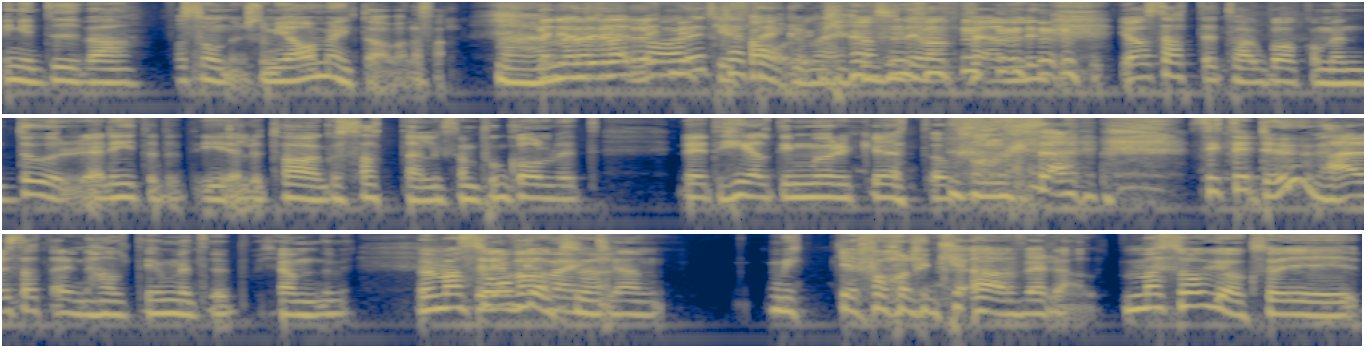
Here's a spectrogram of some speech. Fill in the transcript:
inget diva-fasoner som jag har märkt av i alla fall. Nej, men det var rörigt, kan jag tänka mig. Alltså, det var väldigt, jag satt ett tag bakom en dörr, jag hade hittat ett eluttag och satt där liksom på golvet vet, helt i mörkret och folk så här, sitter du här? Jag satt där en halvtimme typ och gömde mig. Men man så det var också- verkligen mycket folk överallt. Man såg ju också i,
